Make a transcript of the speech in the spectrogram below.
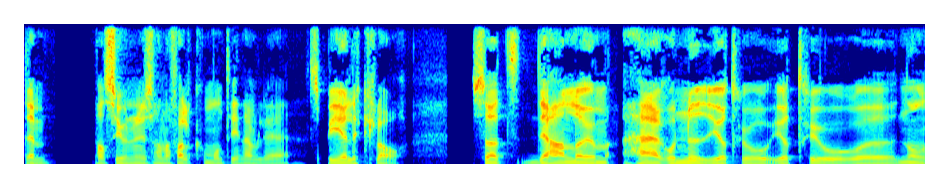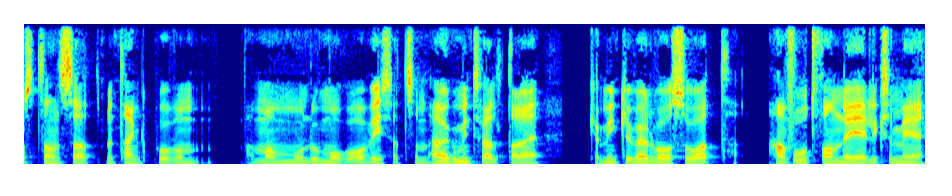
den personen i sådana fall kommer inte hinna bli spelklar. Så att det handlar ju om här och nu. Jag tror, jag tror eh, någonstans att med tanke på vad, vad Moro har visat som högermittfältare kan mycket väl vara så att han fortfarande är, liksom är,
